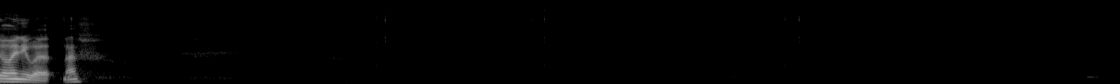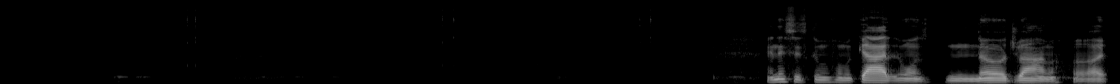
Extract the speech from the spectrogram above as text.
So anyway, that's and this is coming from a guy that wants no drama, all right?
